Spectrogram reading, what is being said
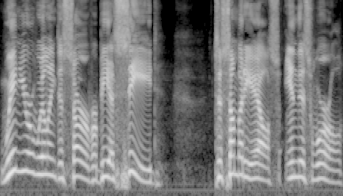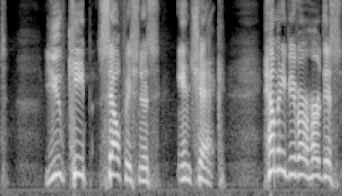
When you're willing to serve or be a seed to somebody else in this world, you keep selfishness in check. How many of you have ever heard this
